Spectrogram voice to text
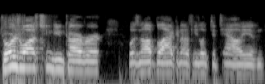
George Washington Carver was not black enough. He looked Italian.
